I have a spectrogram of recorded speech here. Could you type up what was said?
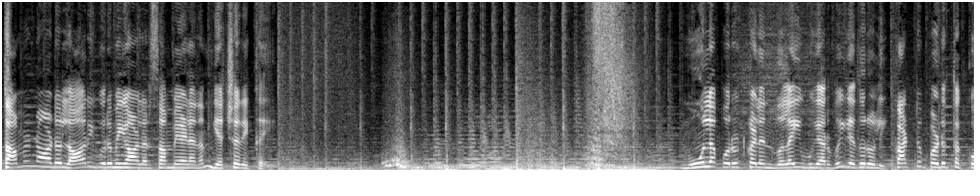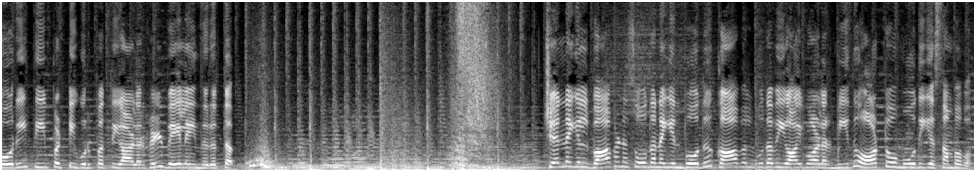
தமிழ்நாடு லாரி உரிமையாளர் சம்மேளனம் எச்சரிக்கை. மூலப்பொருட்களின் விலை உயர்வு எதிரொலி. கட்டுப்படுத்த கோரி தீப்பெட்டி உற்பத்தியாளர்கள் வேலை நிறுத்தம். சென்னையில் வாகன சோதனையின் போது காவல் உதவி ஆய்வாளர் மீது ஆட்டோ மோதிய சம்பவம்.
